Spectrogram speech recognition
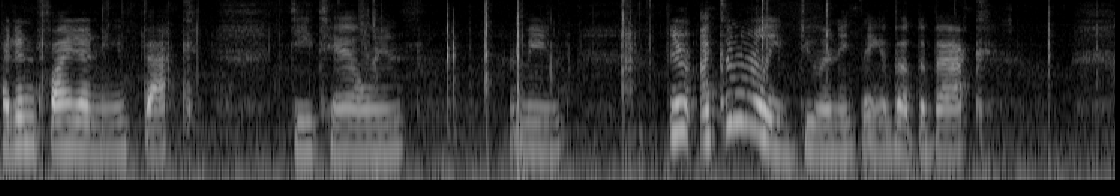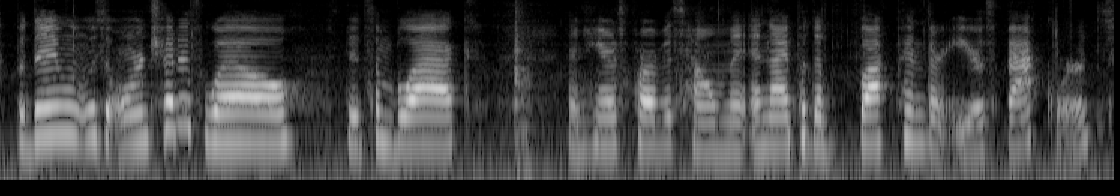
I didn't find any back detailing. I mean, I couldn't really do anything about the back. But then I went with the orange head as well. Did some black. And here's part of his helmet. And I put the Black Panther ears backwards.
